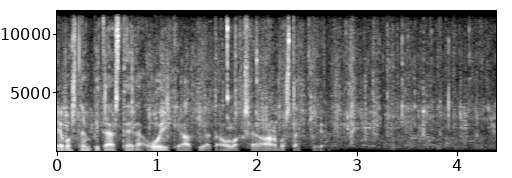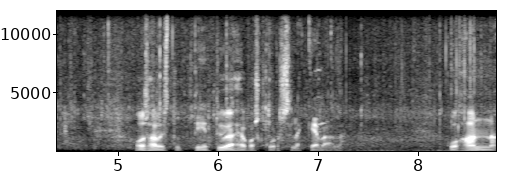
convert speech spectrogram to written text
Hevosten pitäisi tehdä oikeaa työtä ollakseen arvostettuja. Osallistuttiin työhevoskurssille keväällä. Kun Hanna,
